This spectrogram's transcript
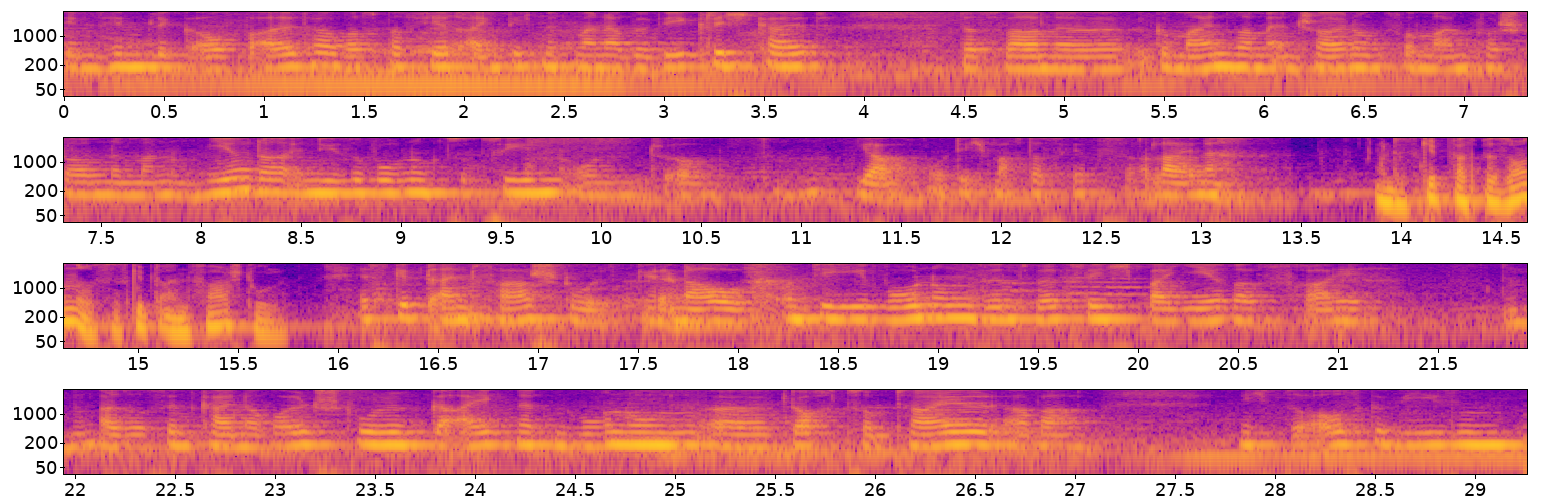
Im Hinblick auf Alter, was passiert eigentlich mit meiner Beweglichkeit? Das war eine gemeinsame Entscheidung von meinem verstorbenen Mann und mir, da in diese Wohnung zu ziehen. Und äh, ja, und ich mache das jetzt alleine. Und es gibt was Besonderes, es gibt einen Fahrstuhl. Es gibt einen Fahrstuhl, Genau. genau. Und die Wohnungen sind wirklich barrierefrei. Also es sind keine Rollstuhl-geeigneten Wohnungen, äh, doch zum Teil, aber nicht so ausgewiesen.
